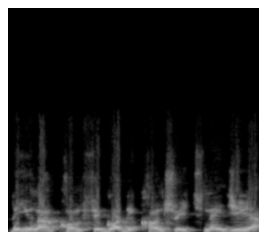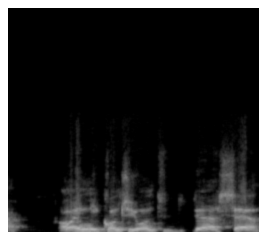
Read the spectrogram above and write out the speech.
Then you now configure the country to Nigeria or any country you want to uh, sell.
